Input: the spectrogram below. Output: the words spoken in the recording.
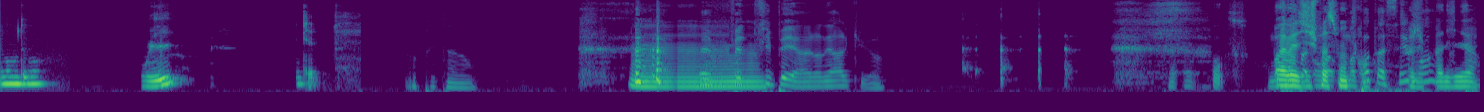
Nombre de mots. Oui. Ok. Oh putain, non. Vous faites flipper, hein, j'en ai ras le cul. Hein. M'a Ouais, vas-y, je passe mon tour. pas passé, Je vais moi pas dire.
